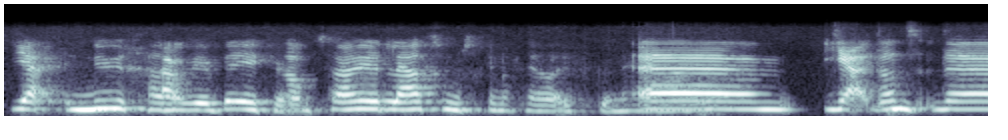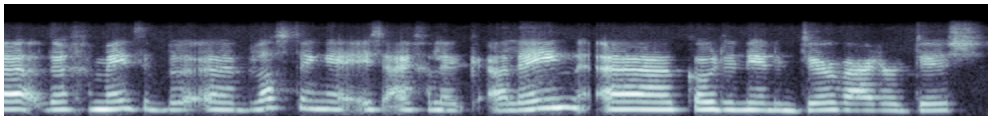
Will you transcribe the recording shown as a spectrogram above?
Ja, nu gaat het oh. weer beter. Oh. Zou je het laatste misschien nog heel even kunnen herhalen? Um, ja, dat de, de gemeente belastingen is eigenlijk alleen uh, coördinerend deurwaarder. Dus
